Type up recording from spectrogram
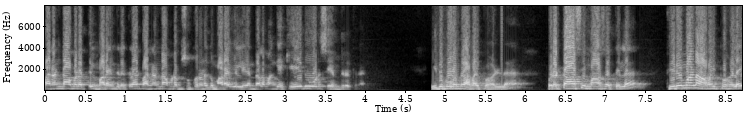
பன்னெண்டாம் இடத்தில் மறைந்திருக்கிறார். பன்னெண்டாம் இடம் சுக்கரனுக்கு மறைவில்லை என்றாலும் அங்கே கேதுவோடு சேர்ந்திருக்கிறார். இது போன்ற அமைப்புகள்ல புரட்டாசி மாசத்துல திருமண அமைப்புகளை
